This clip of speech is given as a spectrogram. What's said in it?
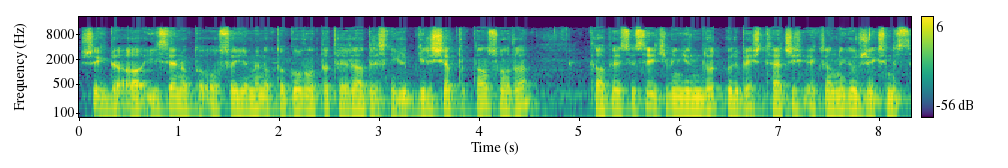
Şu şekilde ais.osym.gov.tr adresine girip giriş yaptıktan sonra KPSS 2024 bölü 5 tercih ekranını göreceksiniz.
